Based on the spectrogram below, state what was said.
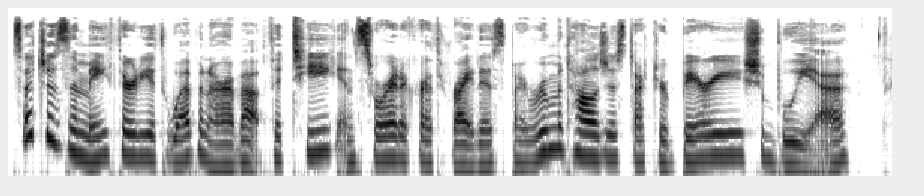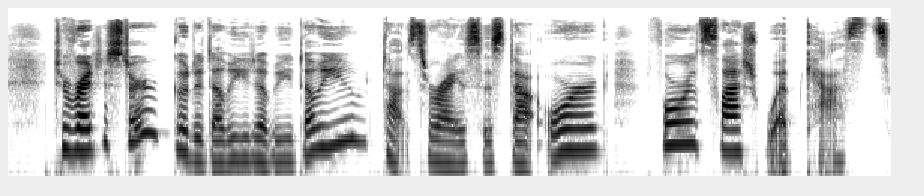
such as the May 30th webinar about fatigue and psoriatic arthritis by rheumatologist Dr. Barry Shibuya. To register, go to www.psoriasis.org forward slash webcasts.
